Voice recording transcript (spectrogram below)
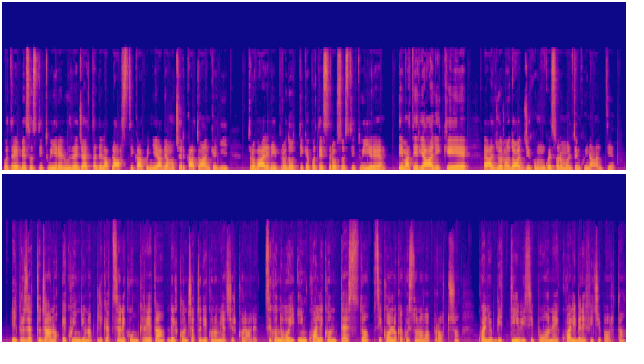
potrebbe sostituire l'usa e getta della plastica, quindi abbiamo cercato anche di trovare dei prodotti che potessero sostituire dei materiali che eh, al giorno d'oggi comunque sono molto inquinanti. Il progetto Giano è quindi un'applicazione concreta del concetto di economia circolare. Secondo voi in quale contesto si colloca questo nuovo approccio? Quali obiettivi si pone? Quali benefici porta?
